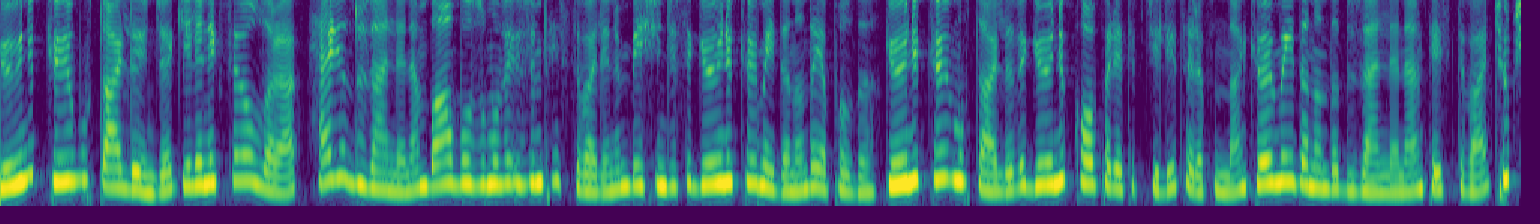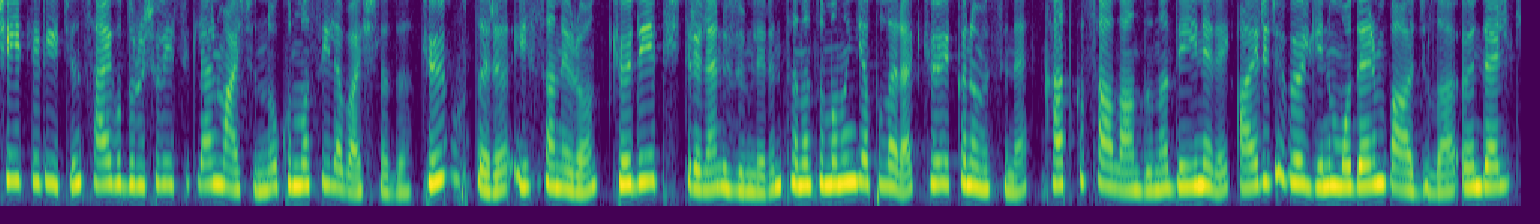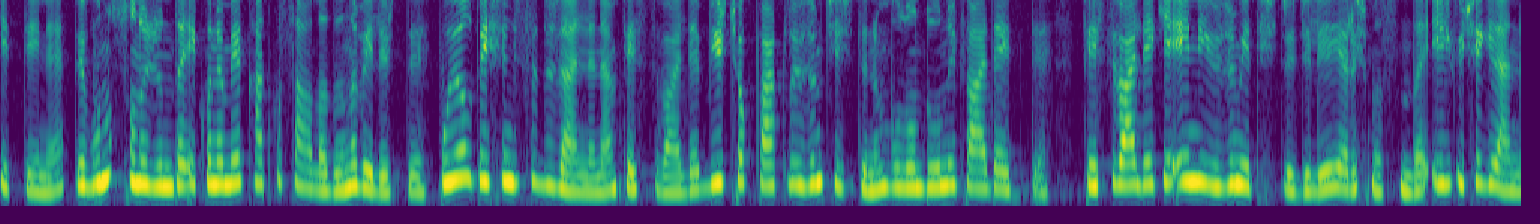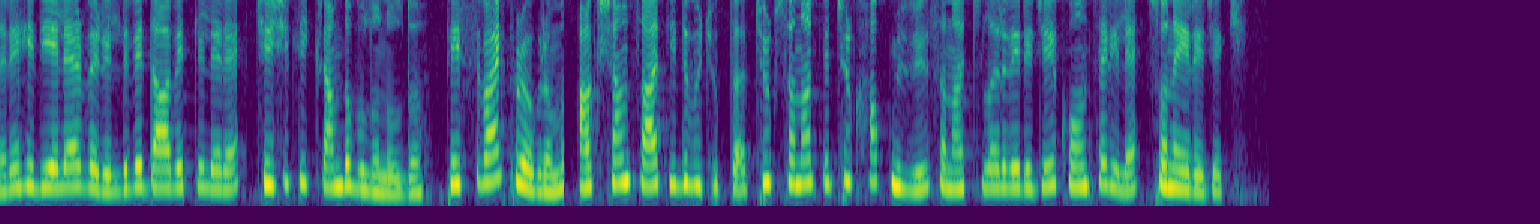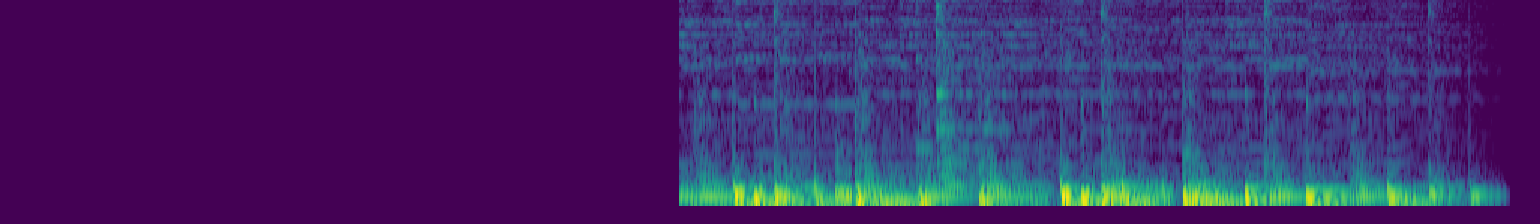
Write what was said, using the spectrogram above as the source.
Göğünük Köyü Muhtarlığı'nca geleneksel olarak her yıl düzenlenen Bağ Bozumu ve Üzüm Festivali'nin 5.si Göğünük Köy Meydanı'nda yapıldı. Göğünük Köy Muhtarlığı ve Göğünük Kooperatifçiliği tarafından köy meydanında düzenlenen festival, Türk şehitleri için saygı duruşu ve İstiklal Marşı'nın okunmasıyla başladı. Köy muhtarı İhsan Eron, köyde yetiştirilen üzümlerin tanıtımının yapılarak köy ekonomisine katkı sağlandığına değinerek ayrıca bölgenin modern bağcılığa önderlik ettiğini ve bunun sonucunda ekonomiye katkı sağladığını belirtti. Bu yıl 5.si düzenlenen festivalde birçok farklı üzüm çeşidinin bulunduğunu ifade etti. Festivaldeki en iyi üzüm yetiştiriciliği yarışmasında ilk üçe girenlere hediyeler verildi ve davetlilere çeşitli ikramda bulunuldu. Festival programı akşam saat 7.30'da Türk sanat ve Türk halk müziği sanatçıları vereceği konser ile sona erecek.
